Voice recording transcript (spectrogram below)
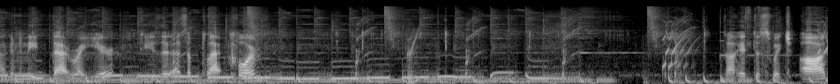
I'm gonna need that right here to use it as a platform. Now hit the switch on.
